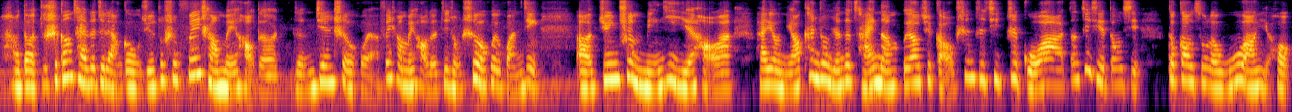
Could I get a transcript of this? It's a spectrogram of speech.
好的，就是刚才的这两个，我觉得都是非常美好的人间社会啊，非常美好的这种社会环境。啊，君顺民意也好啊，还有你要看重人的才能，不要去搞生殖器治国啊，等这些东西都告诉了吴王以后，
